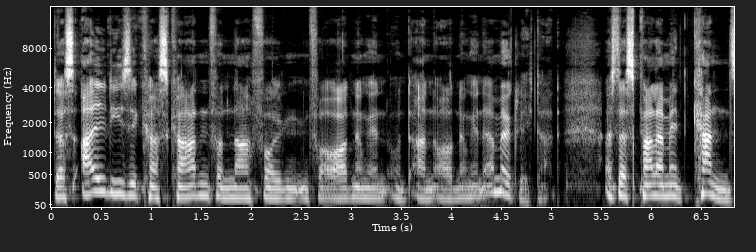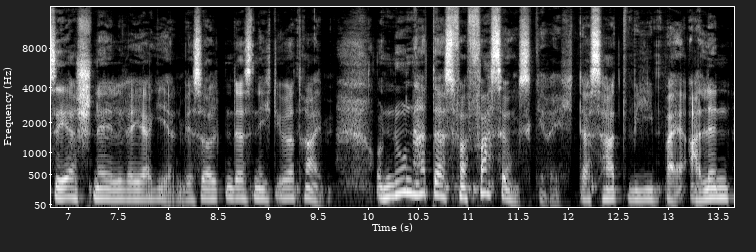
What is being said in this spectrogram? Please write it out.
das all diese Kaskaden von nachfolgenden Verordnungen und Anordnungen ermöglicht hat. Also das Parlament kann sehr schnell reagieren. Wir sollten das nicht übertreiben. Und nun hat das Verfassungsgericht, das hat wie bei allen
